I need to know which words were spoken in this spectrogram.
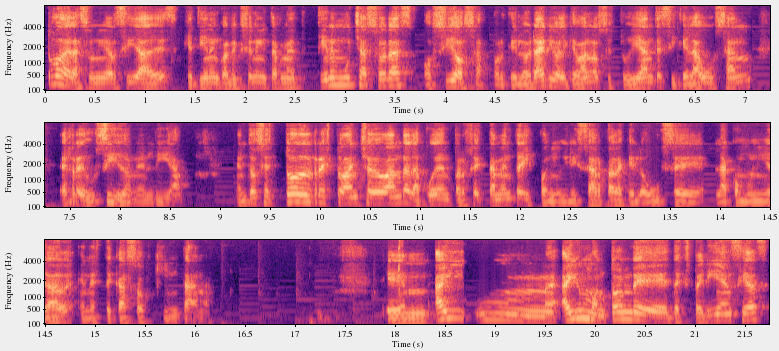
todas las universidades que tienen conexión a Internet tienen muchas horas ociosas, porque el horario al que van los estudiantes y que la usan es reducido en el día. Entonces todo el resto ancho de banda la pueden perfectamente disponibilizar para que lo use la comunidad, en este caso Quintana. Em, hay, un, montón de, experiencias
